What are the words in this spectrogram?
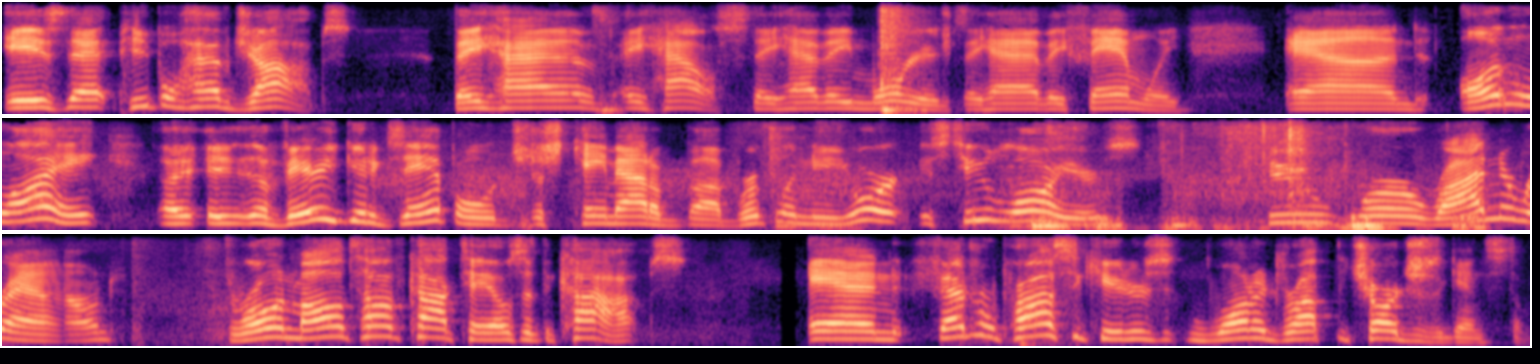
is that people have jobs they have a house they have a mortgage they have a family and unlike a, a very good example just came out of uh, brooklyn new york is two lawyers who were riding around throwing molotov cocktails at the cops and federal prosecutors want to drop the charges against them.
